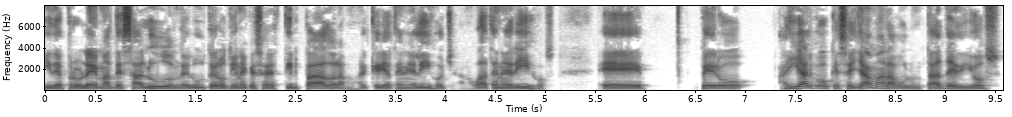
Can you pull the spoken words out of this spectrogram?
y de problemas de salud, donde el útero tiene que ser estirpado, la mujer quería tener hijos, ya no va a tener hijos. Eh, pero hay algo que se llama la voluntad de Dios.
